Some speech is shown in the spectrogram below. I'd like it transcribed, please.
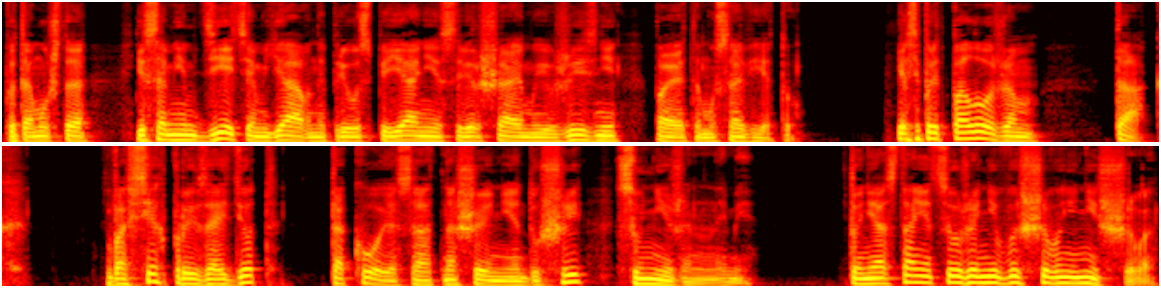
Потому что и самим детям явны преуспеяния, совершаемые в жизни по этому совету. Если предположим так, во всех произойдет такое соотношение души с униженными, то не останется уже ни высшего, ни низшего,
